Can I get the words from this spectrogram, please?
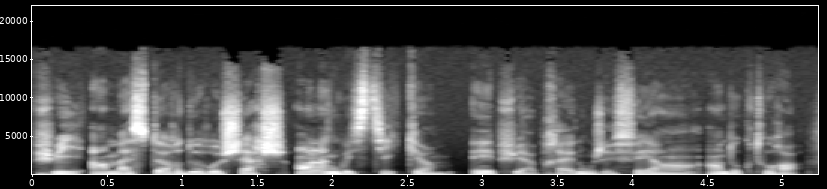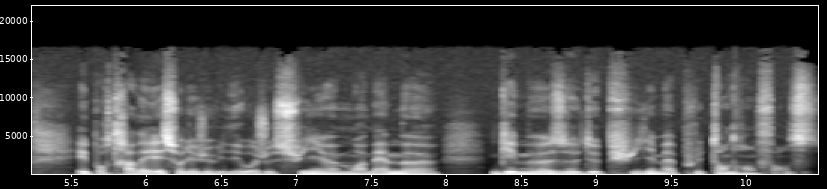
puis un master de recherche en linguistique, et puis après, j'ai fait un, doctorat. Et pour travailler sur les jeux vidéo, je suis euh, moi-même euh, gameuse depuis ma plus tendre enfance.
